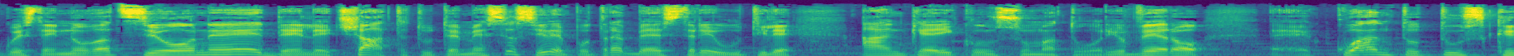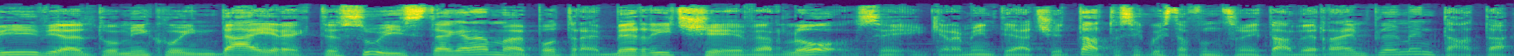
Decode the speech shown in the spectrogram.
questa innovazione delle chat tutte messe assieme potrebbe essere utile anche ai consumatori, ovvero eh, quanto tu scrivi al tuo amico in direct su Instagram potrebbe riceverlo, se chiaramente è accettato, se questa funzionalità verrà implementata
